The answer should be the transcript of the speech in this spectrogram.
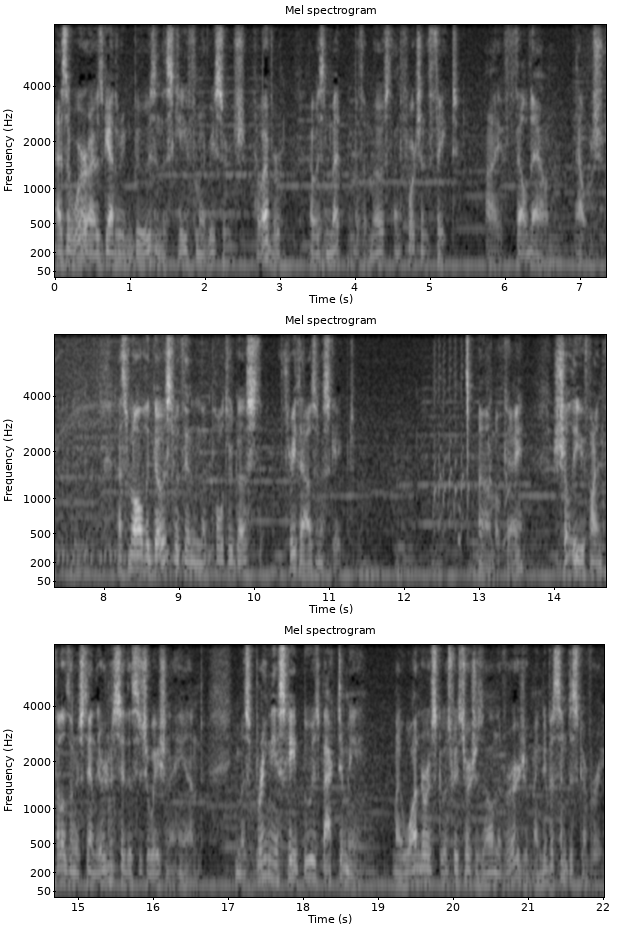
As it were, I was gathering Boos in this cave for my research. However, I was met with a most unfortunate fate. I fell down. Ouch. That's when all the ghosts within the Poltergust 3000 escaped. Um, okay. Surely you fine fellows understand the urgency of the situation at hand. You must bring the escaped Boos back to me. My wanderous ghost research is on the verge of magnificent discovery.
